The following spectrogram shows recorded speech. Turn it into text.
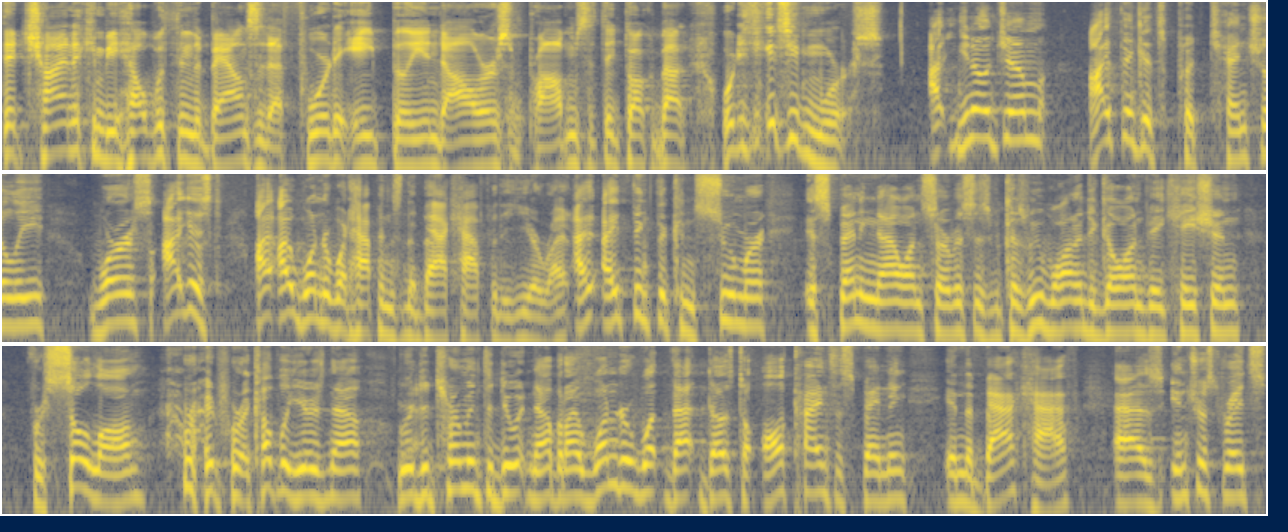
that China can be held within the bounds of that four to eight billion dollars of problems that they talk about? Or do you think it's even worse? I, you know, Jim, I think it's potentially worse. I just I, I, wonder what happens in the back half of the year, right? I, I think the consumer is spending now on services because we wanted to go on vacation for so long, right? For a couple years now. We're yeah. determined to do it now, but I wonder what that does to all kinds of spending in the back half as interest rates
